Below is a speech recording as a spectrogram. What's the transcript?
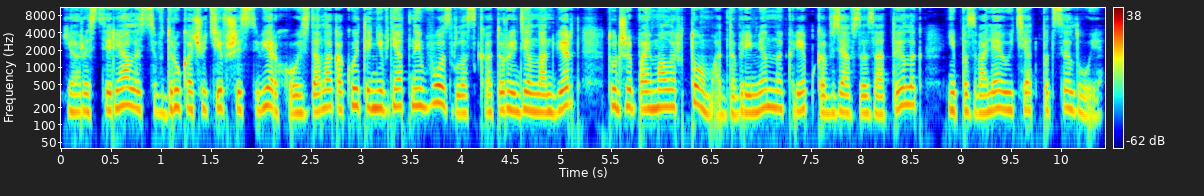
Я растерялась, вдруг очутившись сверху, издала какой-то невнятный возглас, который Дин Ланверт тут же поймал ртом, одновременно крепко взяв за затылок, не позволяя уйти от поцелуя.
